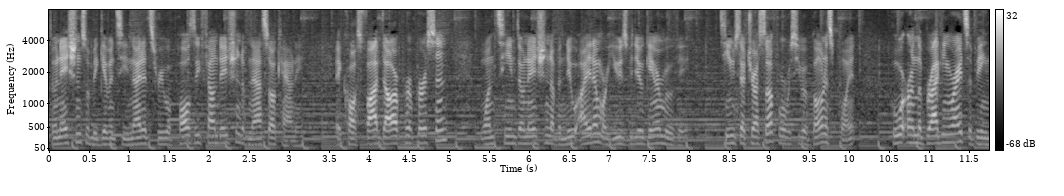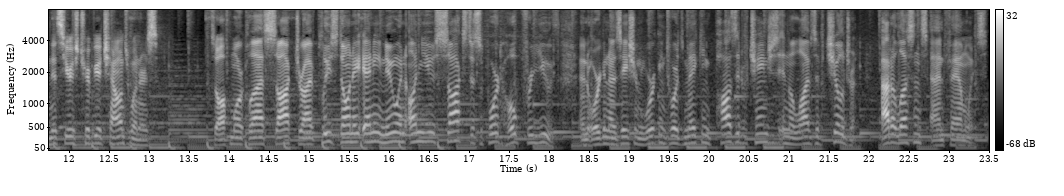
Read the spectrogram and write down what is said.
Donations will be given to United Cerebral Palsy Foundation of Nassau County. It costs $5 per person, one team donation of a new item or used video game or movie. Teams that dress up will receive a bonus point, who will earn the bragging rights of being this year's Trivia Challenge winners. Sophomore class sock drive. Please donate any new and unused socks to support Hope for Youth, an organization working towards making positive changes in the lives of children, adolescents, and families.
